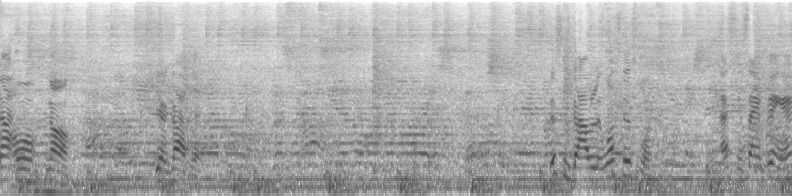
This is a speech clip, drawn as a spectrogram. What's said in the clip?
No, well, no. Yeah, goblet. This is goblet. What's this one? That's the same thing, eh?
